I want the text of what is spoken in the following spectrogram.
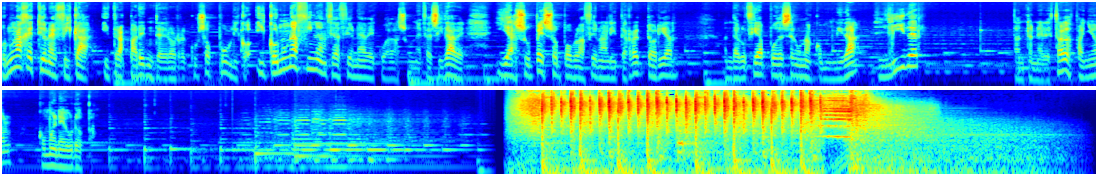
con una gestión eficaz y transparente de los recursos públicos y con una financiación adecuada a sus necesidades y a su peso poblacional y territorial, Andalucía puede ser una comunidad líder tanto en el Estado español como en Europa.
